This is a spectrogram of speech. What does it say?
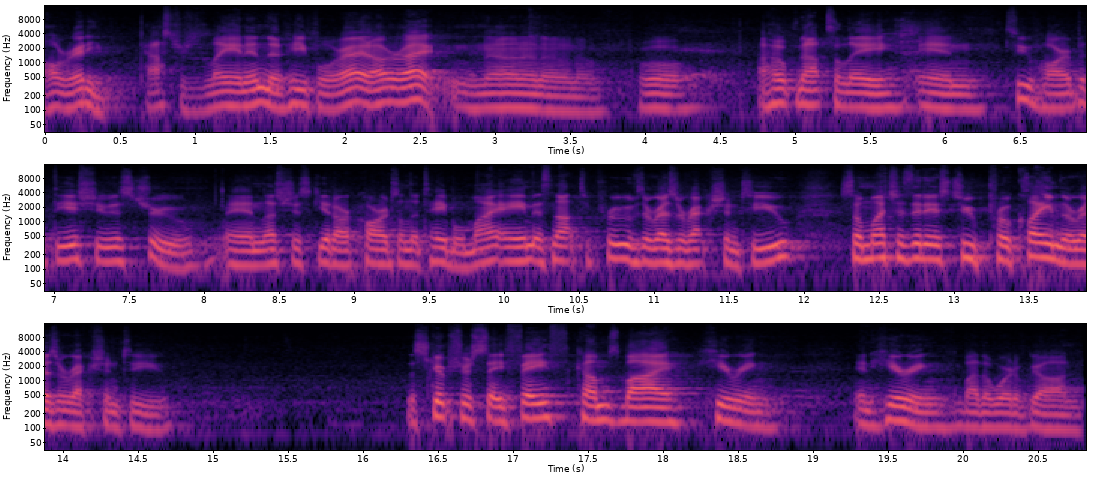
already pastor's laying into the people, right? All right. No, No, no, no, no. Well, I hope not to lay in too hard, but the issue is true. And let's just get our cards on the table. My aim is not to prove the resurrection to you so much as it is to proclaim the resurrection to you. The scriptures say faith comes by hearing, and hearing by the word of God.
